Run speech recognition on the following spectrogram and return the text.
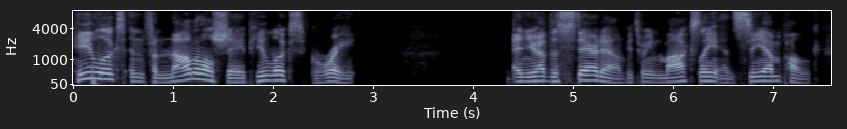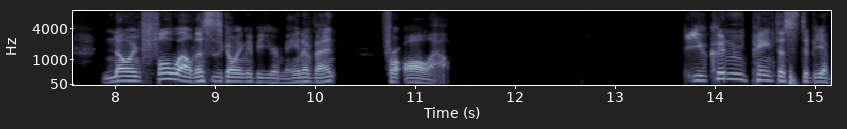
He looks in phenomenal shape. He looks great. and you have the stare down between Moxley and CM Punk, knowing full well this is going to be your main event for All Out. You couldn't paint this to be a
